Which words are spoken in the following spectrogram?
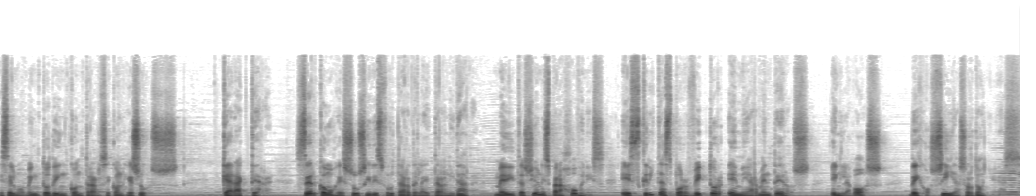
es el momento de encontrarse con Jesús. Carácter, ser como Jesús y disfrutar de la eternidad. Meditaciones para jóvenes, escritas por Víctor M. Armenteros, en la voz de Josías Ordóñez.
